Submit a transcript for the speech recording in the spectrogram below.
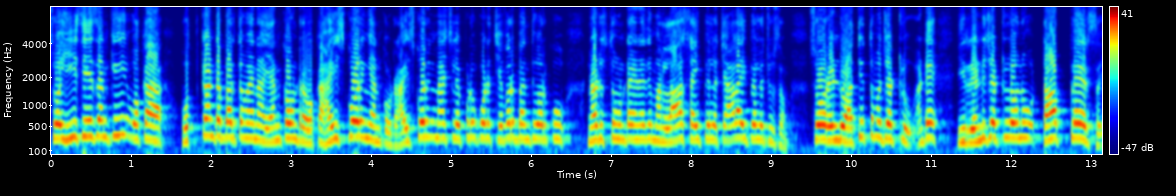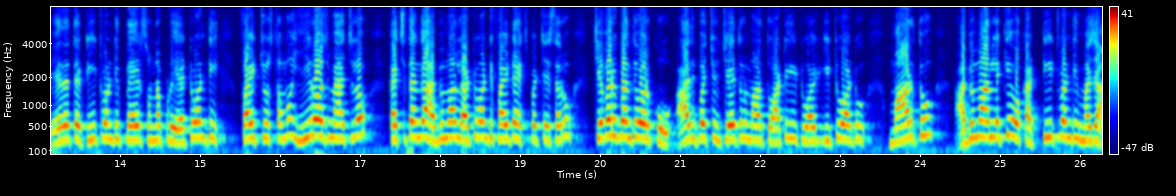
సో ఈ సీజన్కి ఒక ఉత్కంఠభరితమైన ఎన్కౌంటర్ ఒక high scoring encounter. High scoring మ్యాచ్లు ఎప్పుడూ కూడా చివరి బంతి వరకు నడుస్తూ ఉంటాయనేది మన లాస్ట్ ఐపీఎల్లో చాలా ఐపీఎల్లో చూసాం. సో రెండు అత్యుత్తమ జట్లు అంటే ఈ రెండు జట్లలోనూ టాప్ ప్లేయర్స్ ఏదైతే టీ ట్వంటీ ప్లేయర్స్ ఉన్నప్పుడు ఎటువంటి ఫైట్ చూస్తామో ఈ రోజు మ్యాచ్లో ఖచ్చితంగా అభిమానులు అటువంటి ఫైటే ఎక్స్పెక్ట్ చేశారు. చివరి బంతి వరకు ఆధిపత్యం చేతులు మారుతూ అటు ఇటు ఇటు అటు మారుతూ అభిమానులకి ఒక టీ ట్వంటీ మజా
